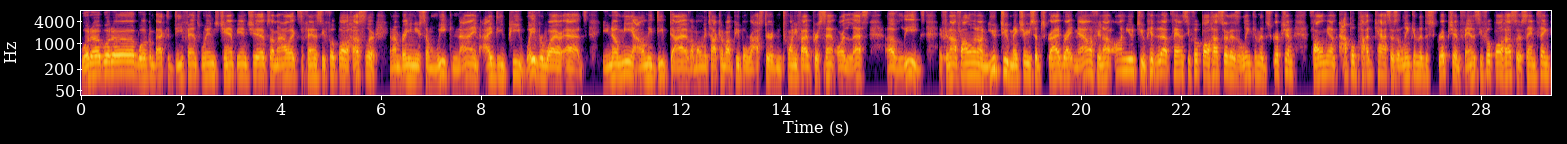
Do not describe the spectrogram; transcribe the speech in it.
What up? What up? Welcome back to Defense Wins Championships. I'm Alex, the fantasy football hustler, and I'm bringing you some week nine IDP waiver wire adds. You know me, I only deep dive. I'm only talking about people rostered in 25% or less of leagues. If you're not following on YouTube, make sure you subscribe right now. If you're not on YouTube, hit it up. Fantasy Football Hustler, there's a link in the description. Follow me on Apple Podcasts, there's a link in the description. Fantasy Football Hustler, same thing.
